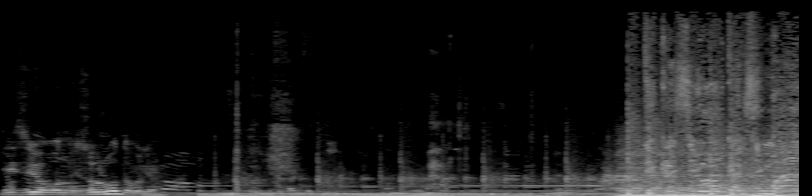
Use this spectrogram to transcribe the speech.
Ее вон изуродовали. Ты красива, как зима,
